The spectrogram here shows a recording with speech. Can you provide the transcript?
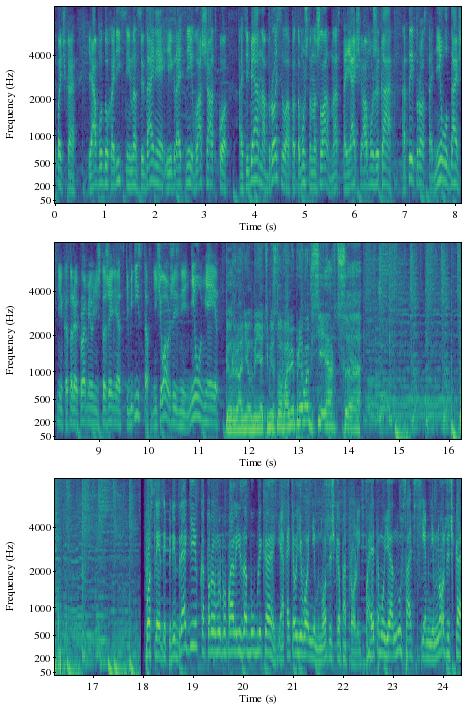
цыпочка. Я буду ходить с ней на свидание и играть с ней в лошадку. А тебя она бросила, потому что нашла настоящего мужика. А ты просто неудачник, который кроме уничтожения скибидистов ничего в жизни не умеет. Ты ранил меня этими словами прямо в сердце. После этой передряги, в которую мы попали из-за бублика, я хотел его немножечко потроллить. Поэтому я, ну совсем немножечко,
